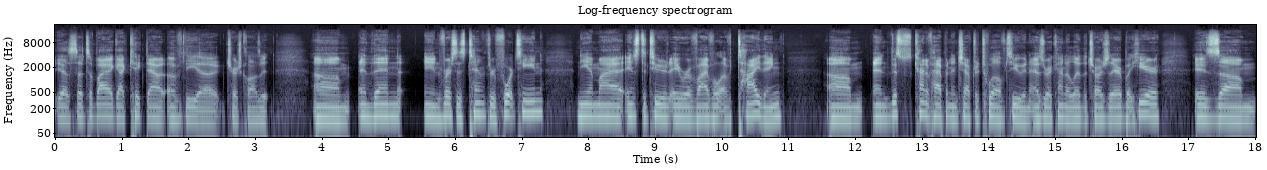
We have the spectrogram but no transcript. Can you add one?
Yeah, so Tobiah got kicked out of the uh, church closet. Um, and then in verses 10 through 14, Nehemiah instituted a revival of tithing. Um, and this kind of happened in chapter 12 too, and Ezra kind of led the charge there. But here is um,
